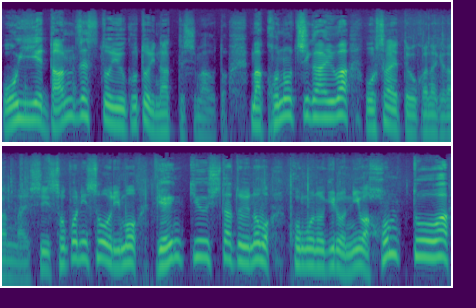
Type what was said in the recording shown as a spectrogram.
お家断絶ということになってしまうと。まあ、この違いは抑えておかなきゃならないし、そこに総理も言及したというのも、今後の議論には本当は、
